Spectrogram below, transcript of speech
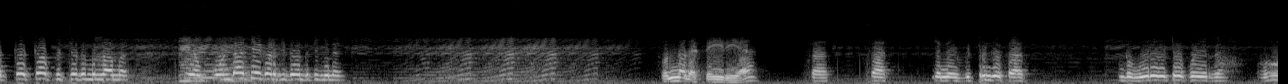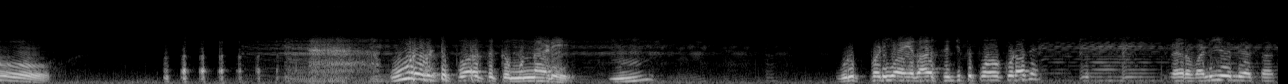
அக்கா அக்கா பிச்சதும் இல்லாம என் பொண்டாட்டியே கடத்திட்டு வந்துட்டீங்களே? சொன்னத செய்யறியா சார் சார் என்னை விட்டுருங்க சார். இந்த ஊரை விட்டே போயிடுறேன். ஓ. ஊரை விட்டு போறதுக்கு முன்னாடி உருப்படியா ஏதாவது செஞ்சுட்டு போக கூடாது வேற வழியே இல்லையா சார்?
